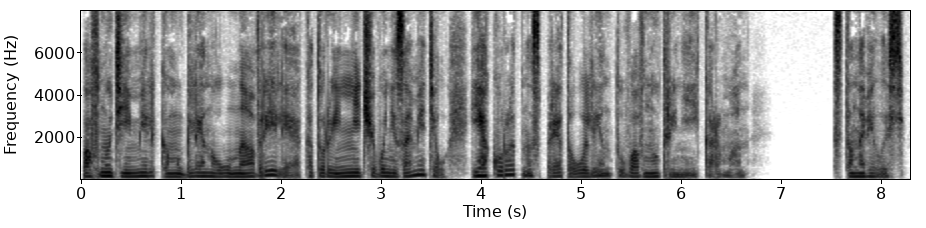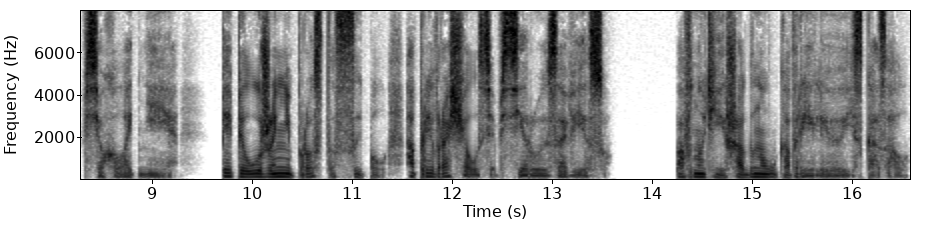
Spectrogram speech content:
Пафнутий мельком глянул на Аврелия, который ничего не заметил, и аккуратно спрятал ленту во внутренний карман. Становилось все холоднее. Пепел уже не просто сыпал, а превращался в серую завесу. Пафнутий шагнул к Аврелию и сказал,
